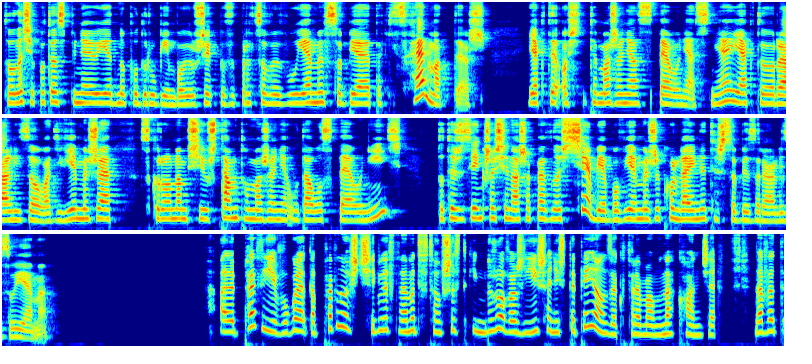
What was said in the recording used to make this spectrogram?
to one się potem spełniają jedno po drugim, bo już jakby wypracowywujemy w sobie taki schemat też, jak te, te marzenia spełniać, nie? Jak to realizować. I wiemy, że skoro nam się już tamto marzenie udało spełnić, to też zwiększa się nasza pewność siebie, bo wiemy, że kolejny też sobie zrealizujemy. Ale pewnie w ogóle ta pewność siebie jest nawet w tym wszystkim dużo ważniejsza niż te pieniądze, które mam na koncie. Nawet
